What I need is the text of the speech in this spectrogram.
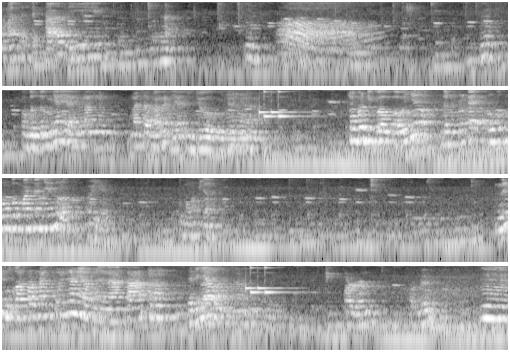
macam sekali. Nah. Oh, bentuknya ya emang macam banget ya, hijau hijaunya. Hmm. Coba di bau baunya dan bener kayak rumput-rumput macamnya itu loh. Oh iya. Itu banget kan. Ini bukan permen kunyah ya minasan. Jadinya Pardon. Pardon. Hmm,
